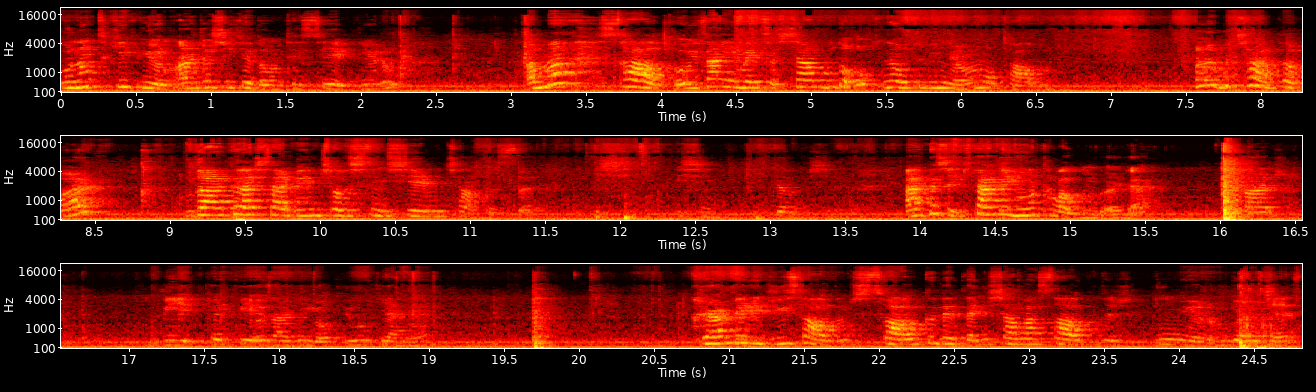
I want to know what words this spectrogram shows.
Burnumu tıkayıp yiyorum. Anca o şekilde domates yiyebiliyorum. Ama sağlıklı. O yüzden yemeye çalışacağım. Bu da ot ne otu bilmiyorum ama ot aldım. Sonra bu çanta var. Bu da arkadaşlar benim çalıştığım iş yerimin çantası. İş, işim, canım işim. Arkadaşlar iki tane yoğurt aldım böyle. Bunlar bir, pek bir özelliği yok. Yoğurt yani. Cranberry juice aldım. Sağlıklı dediler. İnşallah sağlıklıdır. Bilmiyorum. Göreceğiz.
